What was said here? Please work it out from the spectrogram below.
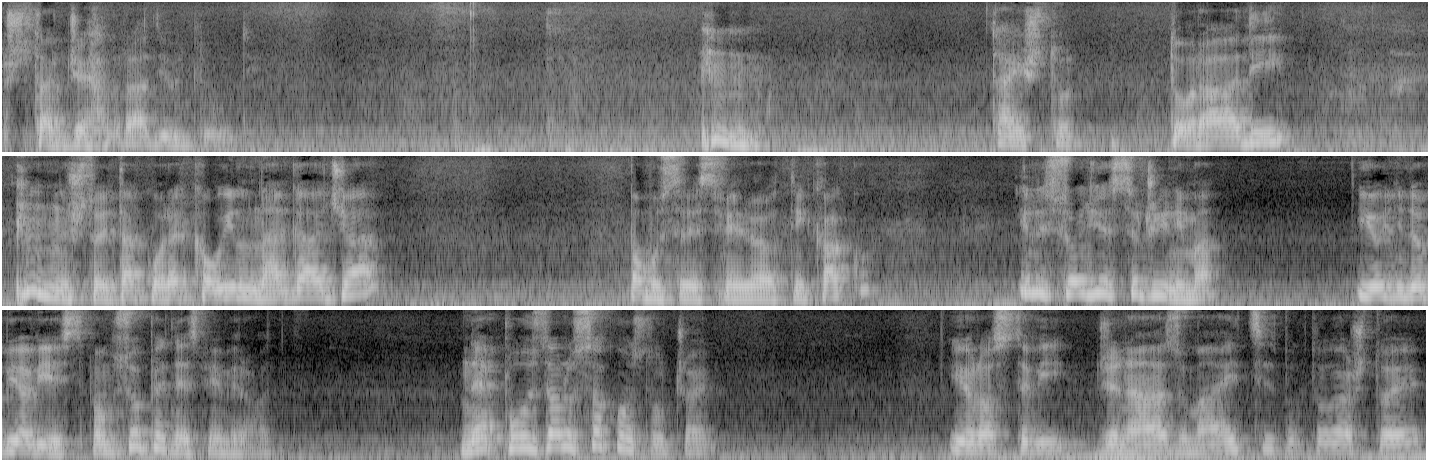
Šta džehl radi od ljudi? Taj što to radi, što je tako rekao, ili nagađa, pa mu se ne smije vjerovati nikako, ili srođuje sa džinima i od njih dobija vijest, pa mu se opet ne smije vjerovati. Ne pouzdan u svakom slučaju. I on ostavi dženazu majici zbog toga što je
